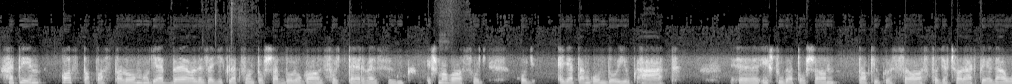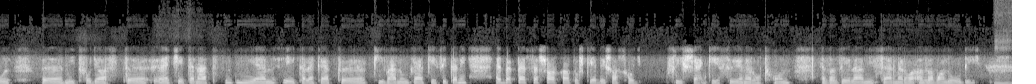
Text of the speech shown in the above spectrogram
Hát én azt tapasztalom, hogy ebbe az egyik legfontosabb dolog az, hogy tervezzünk. És maga az, hogy, hogy egyáltalán gondoljuk át, és tudatosan rakjuk össze azt, hogy a család például mit fogyaszt, egy héten át milyen ételeket kívánunk elkészíteni. Ebbe persze sarkalatos kérdés az, hogy frissen készüljen el otthon ez az élelmiszer, mert az a valódi. Mm.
